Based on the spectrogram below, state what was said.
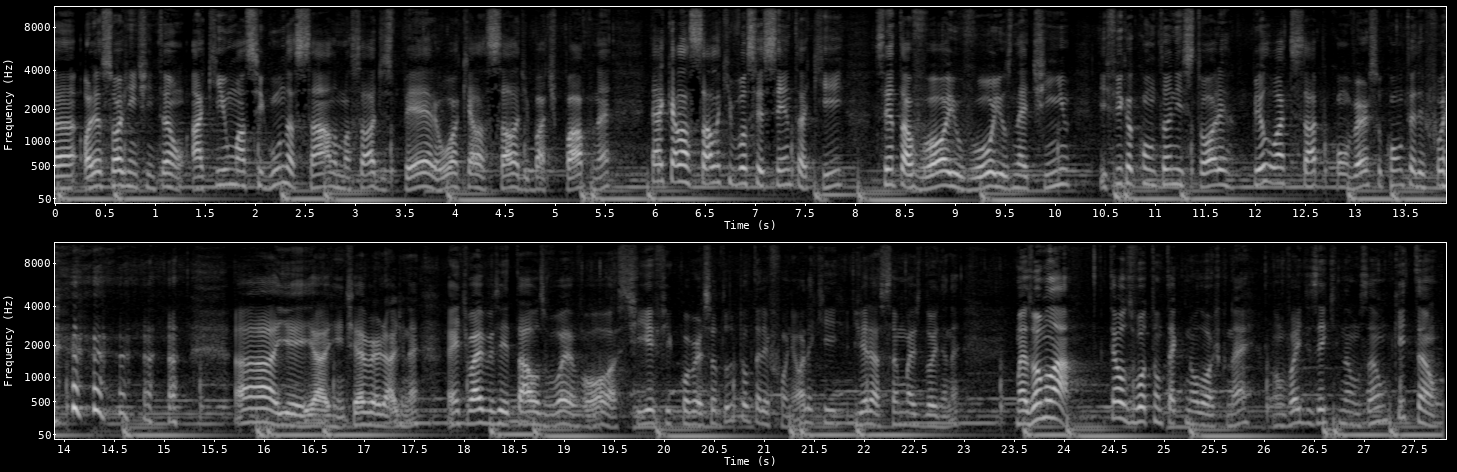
Uh, olha só, gente, então, aqui uma segunda sala, uma sala de espera ou aquela sala de bate-papo, né? É aquela sala que você senta aqui, senta a avó e o vô e os netinhos e fica contando história pelo WhatsApp, converso com o telefone. ai, ai, ai, gente, é verdade, né? A gente vai visitar os vô e avó, as tias e fica conversando tudo pelo telefone. Olha que geração mais doida, né? Mas vamos lá. Até os vô tão tecnológicos, né? Não vai dizer que não são, que estão.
